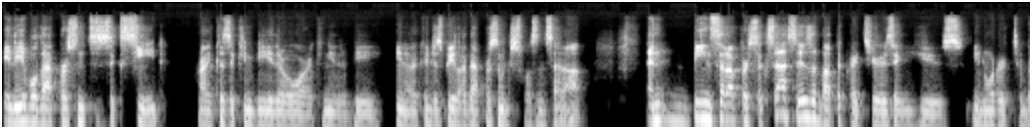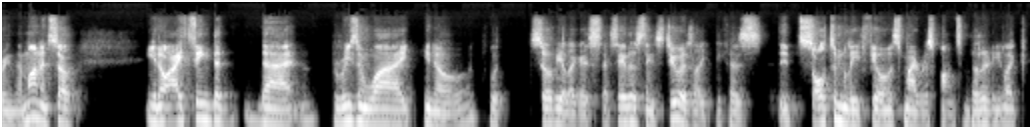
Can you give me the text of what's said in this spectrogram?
enable that person to succeed right? Because it can be either or. It can either be you know it could just be like that person just wasn't set up. And being set up for success is about the criteria that you use in order to bring them on. And so you know i think that that the reason why you know with sylvia like I, I say those things too is like because it's ultimately feels my responsibility. Like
